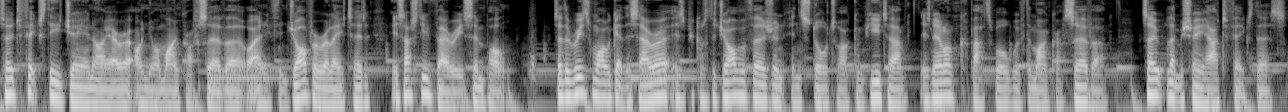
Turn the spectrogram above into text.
So to fix the JNI error on your Minecraft server or anything Java related, it's actually very simple. So the reason why we get this error is because the Java version installed to our computer is no longer compatible with the Minecraft server. So let me show you how to fix this.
